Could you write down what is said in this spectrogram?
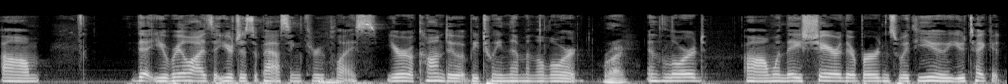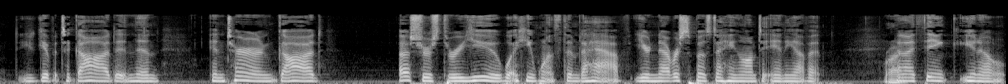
um, that you realize that you're just a passing through Mm-hmm. place. You're a conduit between them and the Lord. Right. And the Lord, uh, when they share their burdens with you, you take it, you give it to God, and then in turn, God ushers through you what He wants them to have. You're never supposed to hang on to any of it. Right. And I think, you know,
